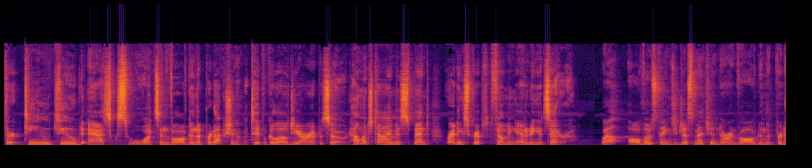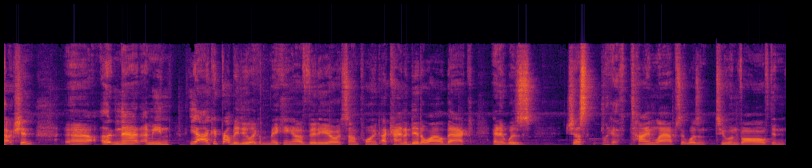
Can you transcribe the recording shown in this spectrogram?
13 Cubed asks, what's involved in the production of a typical LGR episode? How much time is spent writing scripts, filming, editing, etc.? Well, all those things you just mentioned are involved in the production. Uh, other than that, I mean, yeah, I could probably do like a making of video at some point. I kind of did a while back, and it was just like a time lapse. It wasn't too involved, and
